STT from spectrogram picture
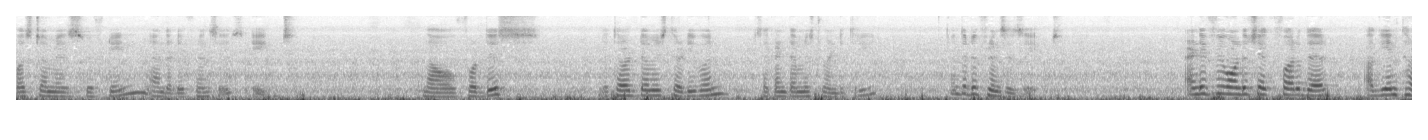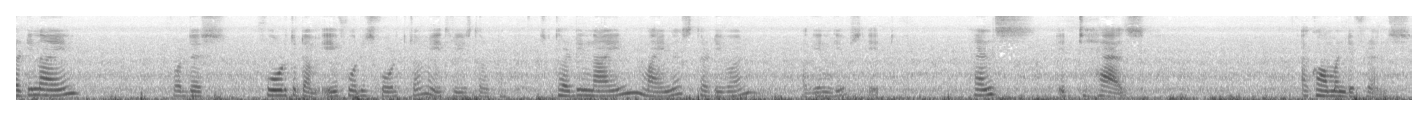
first term is 15 and the difference is 8 now for this the third term is 31 second term is 23 and the difference is 8 and if we want to check further again 39 for this fourth term. A4 is fourth term a3 is third term. So 39 minus 31 again gives 8 hence it has a common difference.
